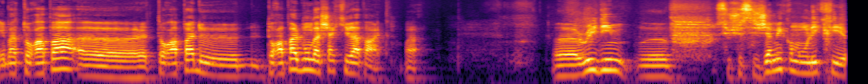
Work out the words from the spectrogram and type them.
eh ben, tu n'auras pas, euh, pas, pas le bon d'achat qui va apparaître. Voilà. Euh, redeem, je sais jamais comment on l'écrit.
